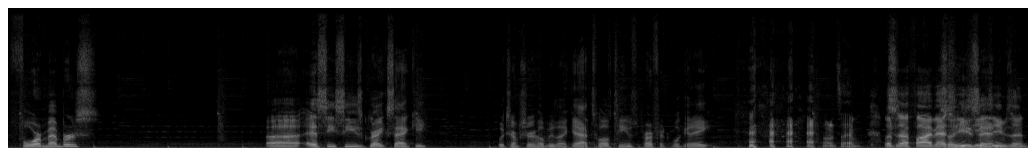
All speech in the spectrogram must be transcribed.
four members uh, sec's greg sankey which i'm sure he'll be like yeah 12 teams perfect we'll get eight let's have let's have five so SEC he's in. teams in.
